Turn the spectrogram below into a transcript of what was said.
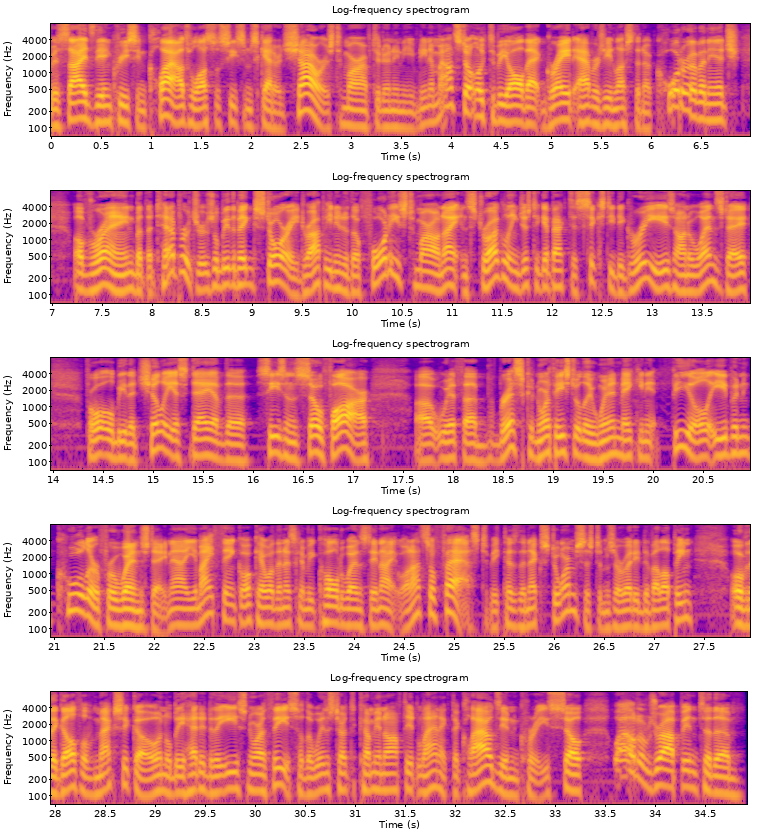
Besides the increase in clouds, we'll also see some scattered showers tomorrow afternoon and evening. Amounts don't look to be all that great, averaging less than a quarter of an inch of rain, but the temperatures will be the big story, dropping into the 40s tomorrow night and struggling just to get back to 60 degrees on Wednesday for what will be the chilliest day of the season so far uh, with a brisk northeasterly wind making it feel even cooler for Wednesday. Now, you might think, okay, well, then it's going to be cold Wednesday night. Well, not so fast because the next storm system is already developing over the Gulf of Mexico and will be headed to the east northeast. So the winds start to come in off the Atlantic. The clouds increase. So, well, it'll drop into the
